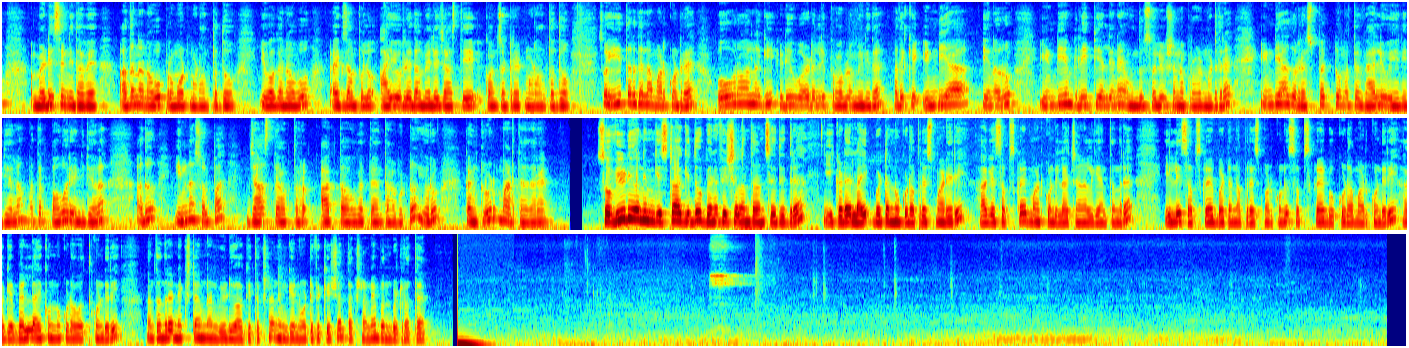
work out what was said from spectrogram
ಮೆಡಿಸಿನ್ ಇದ್ದಾವೆ ಅದನ್ನು ನಾವು ಪ್ರಮೋಟ್ ಮಾಡೋವಂಥದ್ದು. ಇವಾಗ ನಾವು ಎಕ್ಸಾಂಪಲು ಆಯುರ್ವೇದ ಮೇಲೆ ಜಾಸ್ತಿ ಕಾನ್ಸಂಟ್ರೇಟ್ ಮಾಡೋವಂಥದ್ದು. ಸೊ ಈ ಥರದ್ದೆಲ್ಲ ಮಾಡಿಕೊಂಡ್ರೆ ಓವರಾಲ್ ಆಗಿ ಇಡೀ ವರ್ಲ್ಡಲ್ಲಿ ಪ್ರಾಬ್ಲಮ್ ಏನಿದೆ, ಅದಕ್ಕೆ ಇಂಡಿಯಾ ಏನಾದ್ರು ಇಂಡಿಯನ್ ರೀತಿಯಲ್ಲಿನೇ ಒಂದು ಸೊಲ್ಯೂಷನ್ನ ಪ್ರೊವೈಡ್ ಮಾಡಿದರೆ ಇಂಡಿಯಾದು ರೆಸ್ಪೆಕ್ಟು ಮತ್ತು ವ್ಯಾಲ್ಯೂ ಏನಿದೆಯಲ್ಲ, ಮತ್ತು ಪವರ್ ಏನಿದೆಯಲ್ಲ, ಅದು ಇನ್ನೂ ಸ್ವಲ್ಪ ಜಾಸ್ತಿ ಆಗ್ತಾ ಆಗ್ತಾ ಹೋಗುತ್ತೆ ಅಂತ ಹೇಳ್ಬಿಟ್ಟು ಇವರು ಕನ್ಕ್ಲೂಡ್ ಮಾಡ್ತಾ ಇದ್ದಾರೆ ಸೊ ವಿಡಿಯೋ ನಿಮ್ಗೆ ಇಷ್ಟ ಆಗಿದ್ದು ಬೆನಿಫಿಷಿಯಲ್ ಅಂತ ಅನಿಸಿದ್ರೆ ಈ ಕಡೆ ಲೈಕ್ ಬಟನ್ನು ಕೂಡ ಪ್ರೆಸ್ ಮಾಡಿರಿ. ಹಾಗೆ ಸಬ್ಸ್ಕ್ರೈಬ್ ಮಾಡ್ಕೊಂಡಿಲ್ಲ ಚಾನಲ್ಗೆ ಅಂತಂದರೆ ಇಲ್ಲಿ ಸಬ್ಸ್ಕ್ರೈಬ್ ಬಟನ್ನ ಪ್ರೆಸ್ ಮಾಡಿಕೊಂಡು ಸಬ್ಸ್ಕ್ರೈಬು ಕೂಡ ಮಾಡ್ಕೊಂಡಿರಿ. ಹಾಗೆ ಬೆಲ್ ಐಕನ್ನು ಕೂಡ ಒತ್ಕೊಂಡಿರಿ. ಅಂತಂದರೆ ನೆಕ್ಸ್ಟ್ ಟೈಮ್ ನಾನು ವಿಡಿಯೋ ಹಾಕಿದ ತಕ್ಷಣ ನಿಮಗೆ ನೋಟಿಫಿಕೇಶನ್ ತಕ್ಷಣವೇ ಬಂದುಬಿಟ್ಟಿರುತ್ತೆ.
